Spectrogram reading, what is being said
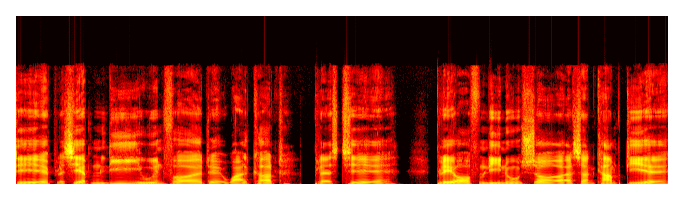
Det placerer dem lige uden for et øh, wildcard-plads til øh, playoffen lige nu, så altså en kamp, de, øh,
